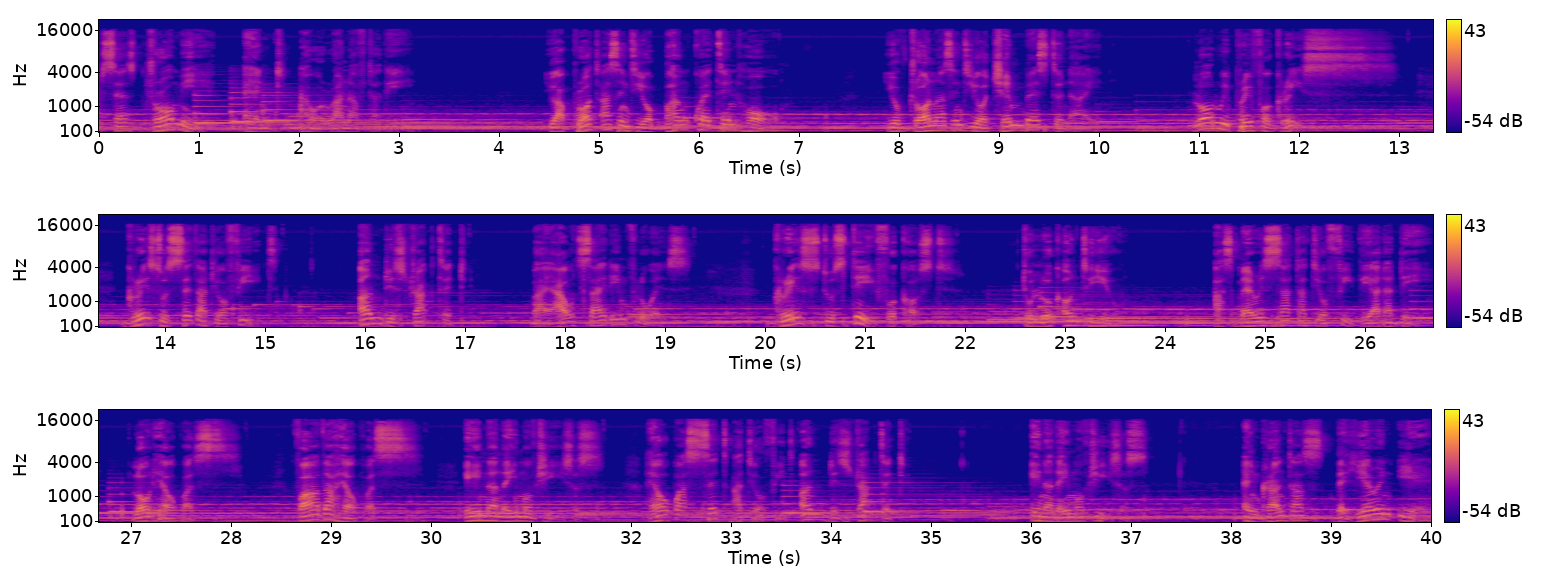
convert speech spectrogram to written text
Says, Draw me, and I will run after thee. You have brought us into your banqueting hall. You've drawn us into your chambers tonight. Lord, we pray for grace. Grace to sit at your feet, undistracted by outside influence. Grace to stay focused, to look unto you. As Mary sat at your feet the other day, Lord, help us. Father, help us. In the name of Jesus, help us sit at your feet undistracted. In the name of Jesus. And grant us the hearing ear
